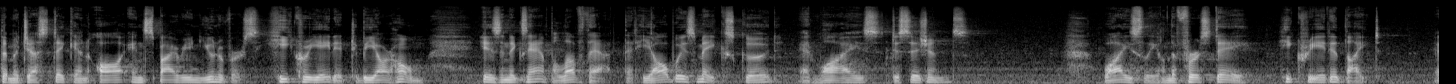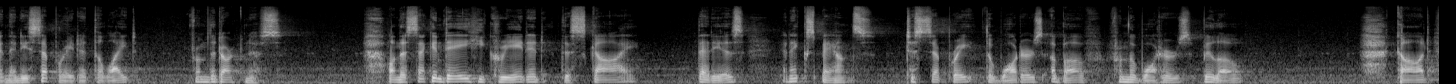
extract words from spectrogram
The majestic and awe inspiring universe He created to be our home is an example of that, that He always makes good and wise decisions. Wisely, on the first day, He created light, and then He separated the light from the darkness. On the second day, he created the sky, that is, an expanse to separate the waters above from the waters below. God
